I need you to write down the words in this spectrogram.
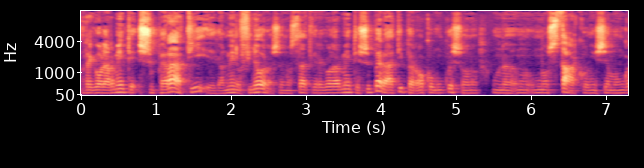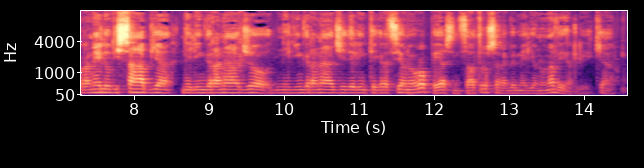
regolarmente superati, almeno finora sono stati regolarmente superati, però comunque sono un, un, ostacolo, insomma, un granello di sabbia negli ingranaggi dell'integrazione europea, senz'altro sarebbe meglio non averli, è chiaro.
